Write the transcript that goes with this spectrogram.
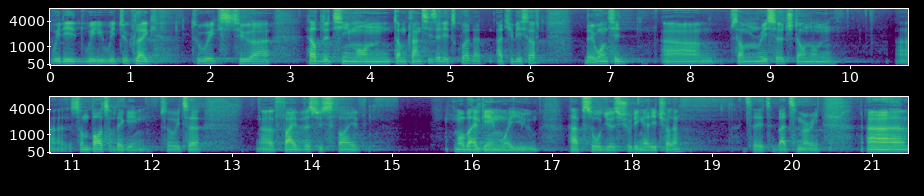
we did. We, we took like two weeks to uh, help the team on Tom Clancy's Elite Squad at, at Ubisoft. They wanted um, some research done on uh, some parts of the game. So it's a, a five versus five mobile game where you have soldiers shooting at each other. It's a, it's a bad summary. Uh,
